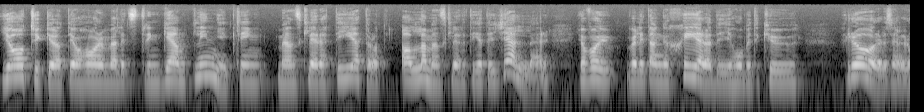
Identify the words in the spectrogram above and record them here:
Jag tycker att jag har en väldigt stringent linje kring mänskliga rättigheter och att alla mänskliga rättigheter gäller. Jag var ju väldigt engagerad i hbtq-rörelsen, eller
